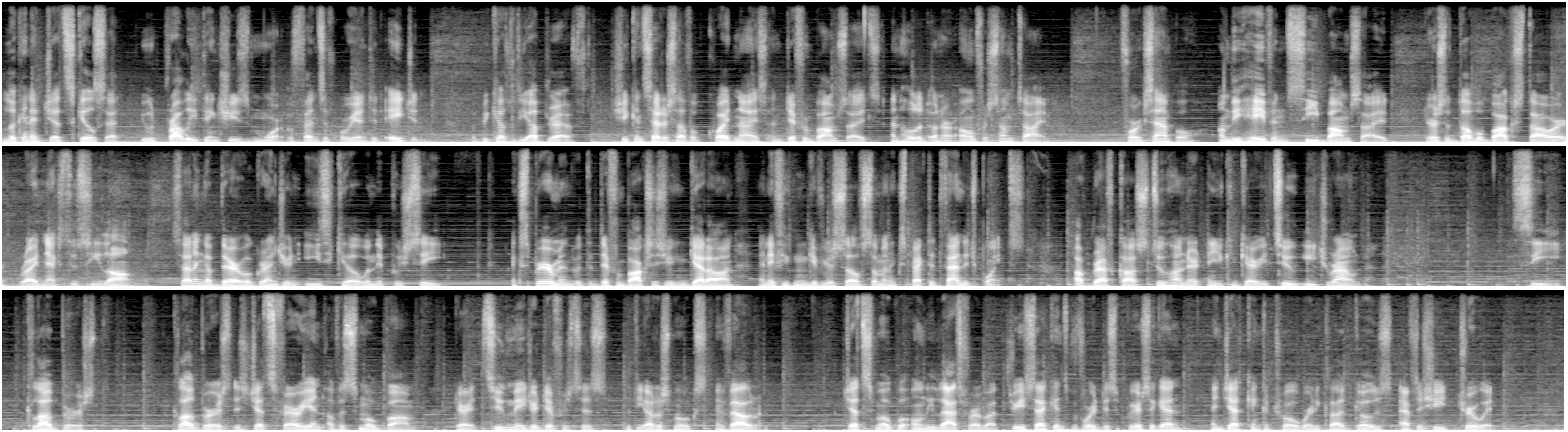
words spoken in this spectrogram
Looking at Jett's skill set, you would probably think she's a more offensive oriented agent, but because of the updraft, she can set herself up quite nice on different bomb sites and hold it on her own for some time. For example, on the Haven C bomb site, there's a double box tower right next to C long. Setting up there will grant you an easy kill when they push C. Experiment with the different boxes you can get on and if you can give yourself some unexpected vantage points. Updraft costs 200 and you can carry 2 each round. C. Cloudburst Cloudburst is Jett's variant of a smoke bomb. There are two major differences with the other smokes in Valorant. Jett's smoke will only last for about 3 seconds before it disappears again and Jett can control where the cloud goes after she threw it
